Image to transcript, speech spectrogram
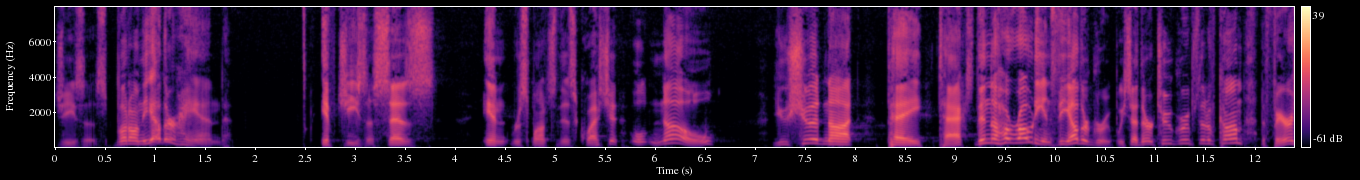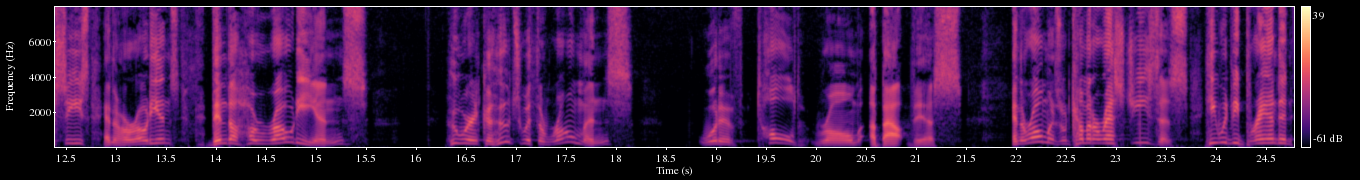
Jesus. But on the other hand, if Jesus says in response to this question, well, no, you should not pay tax. Then the Herodians, the other group, we said there are two groups that have come the Pharisees and the Herodians. Then the Herodians, who were in cahoots with the Romans, would have told Rome about this. And the Romans would come and arrest Jesus. He would be branded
